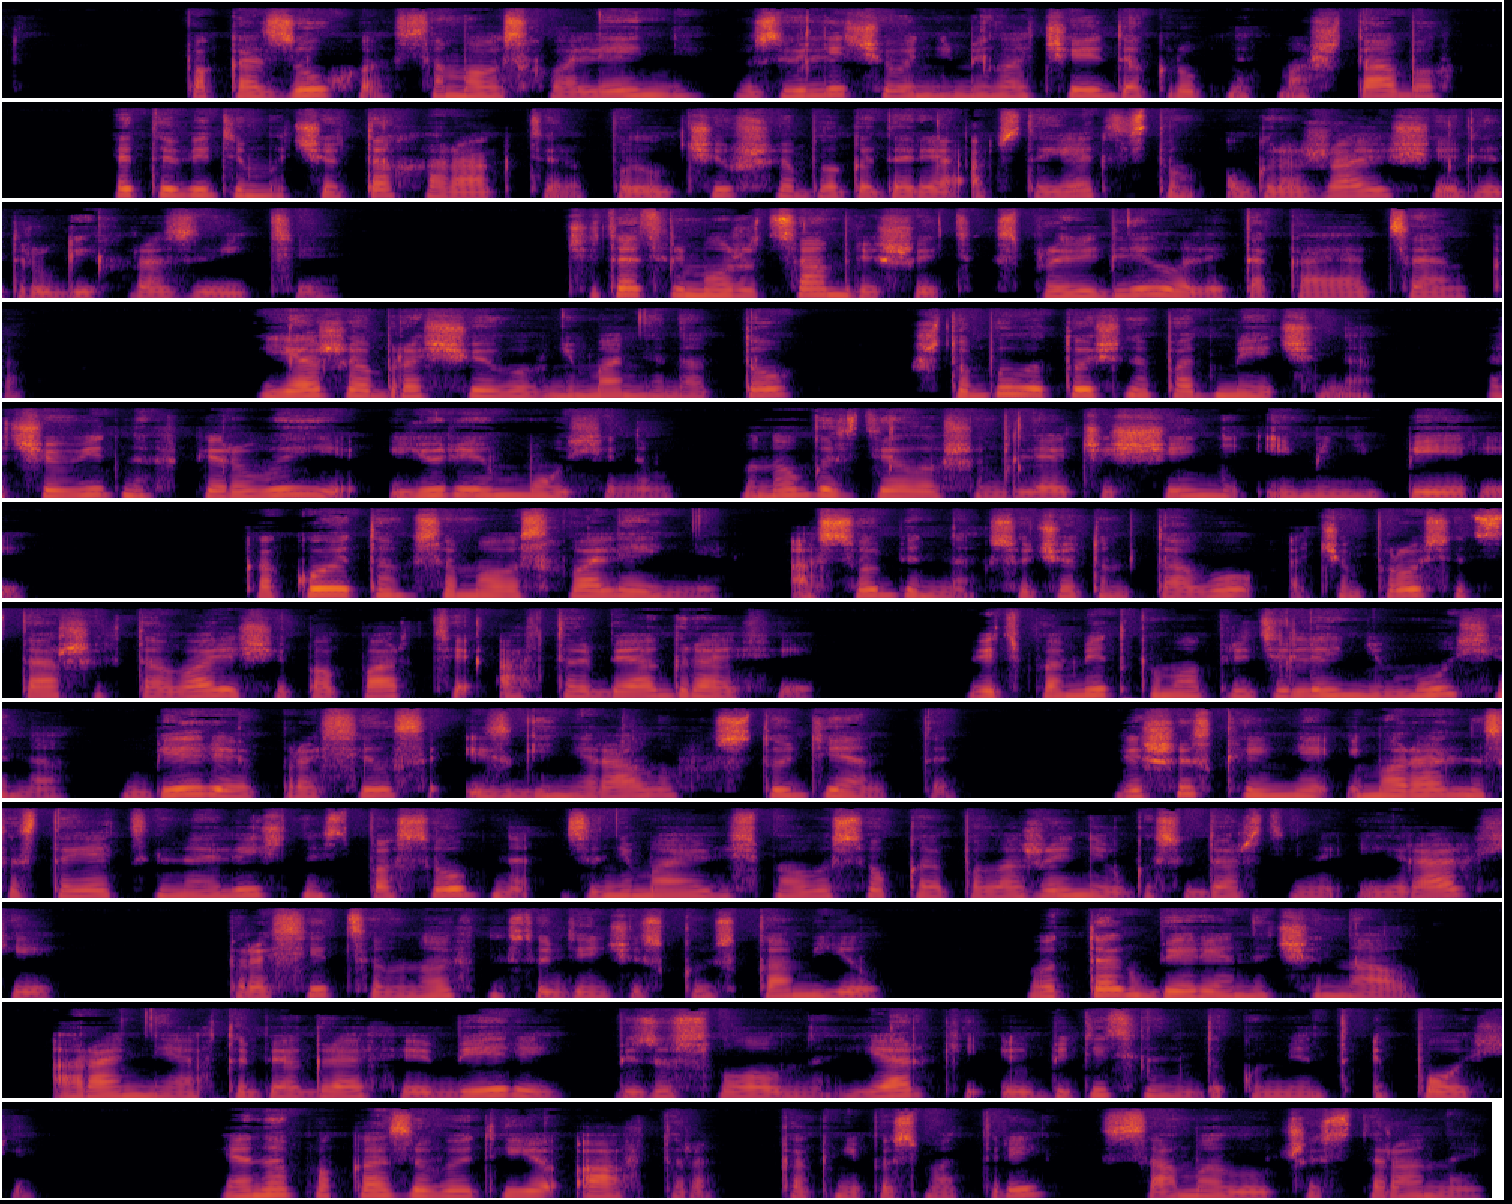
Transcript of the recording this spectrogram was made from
«Показуха, самовосхваление, возвеличивание мелочей до крупных масштабов – это, видимо, черта характера, получившая благодаря обстоятельствам угрожающее для других развитие. Читатель может сам решить, справедлива ли такая оценка. Я же обращу его внимание на то, что было точно подмечено – очевидно, впервые Юрием Мухиным, много сделавшим для очищения имени Берии. Какое там самовосхваление, особенно с учетом того, о чем просят старших товарищей по партии автор биографии. Ведь по меткому определению Мухина Берия просился из генералов в студенты. Лишь искренняя и морально состоятельная личность способна, занимая весьма высокое положение в государственной иерархии, проситься вновь на студенческую скамью. Вот так Берия начинал, а ранняя автобиография Берии, безусловно, яркий и убедительный документ эпохи. И она показывает ее автора, как ни посмотри, с самой лучшей стороны.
